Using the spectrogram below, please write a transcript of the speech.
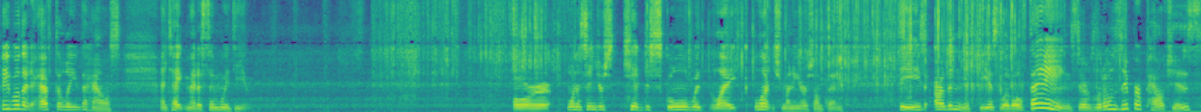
people that have to leave the house and take medicine with you. Or want to send your kid to school with like lunch money or something. These are the niftiest little things. They're little zipper pouches.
